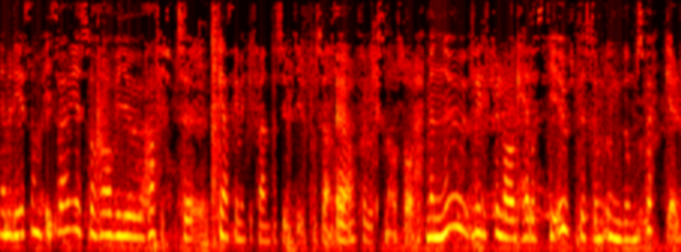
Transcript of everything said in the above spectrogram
Nej men det är som, i Sverige så har vi ju haft eh, ganska mycket fantasy utgivet på svenska Ja. för vuxna och så. Men nu vill förlag helst ge ut det som ungdomsböcker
